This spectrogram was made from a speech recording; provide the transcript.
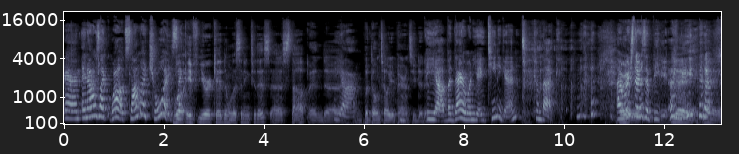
And and I was like, "Wow, it's not my choice." Well, like, if you're a kid and listening to this, uh, stop and. Uh, Yeah. But don't tell your parents you did it. yeah, but then when you're 18 again, come back. I Yeah, wish there's a video. Yeah. Yeah. yeah, yeah, yeah.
